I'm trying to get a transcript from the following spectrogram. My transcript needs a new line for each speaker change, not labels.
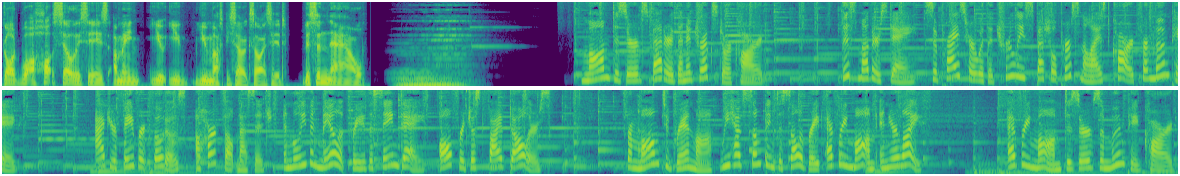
God, what a hot sell this is. I mean, you you you must be so excited. Listen now.
Mom deserves better than a drugstore card. This Mother's Day, surprise her with a truly special personalized card from Moonpig. Add your favorite photos, a heartfelt message, and we'll even mail it for you the same day, all for just $5. From mom to grandma, we have something to celebrate every mom in your life. Every mom deserves a Moonpig card.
